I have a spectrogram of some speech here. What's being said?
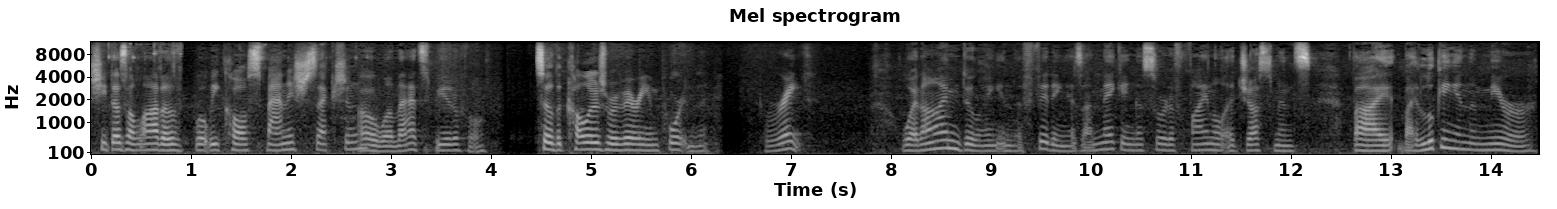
She does a lot of what we call Spanish section. Oh, well, that's beautiful. So the colors were very important. Great. What I'm doing in the fitting is I'm making a sort of final adjustments by, by looking in the mirror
